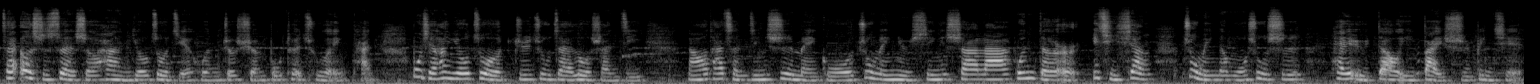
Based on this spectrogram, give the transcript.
在二十岁的时候和优作结婚，就宣布退出了影坛。目前和优作居住在洛杉矶，然后她曾经是美国著名女星莎拉温德尔一起向著名的魔术师黑羽道一拜师，并且。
